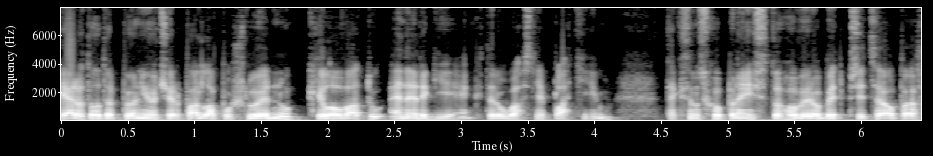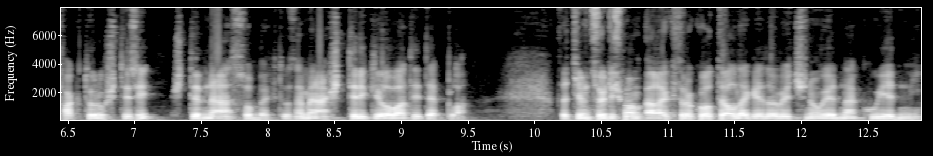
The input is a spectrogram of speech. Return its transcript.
já do toho teplného čerpadla pošlu jednu kW energie, kterou vlastně platím, tak jsem schopný z toho vyrobit při COP faktoru 4, 4 násobek, to znamená 4 kW tepla. Zatímco když mám elektrokotel, tak je to většinou 1 ku 1.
